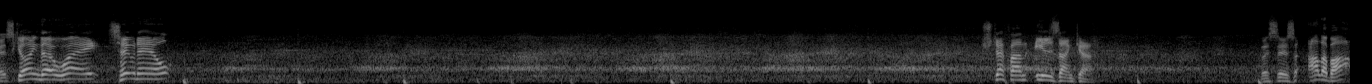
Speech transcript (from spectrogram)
It's going their way, 2-0. Stefan Ilsanker. This is Alaba.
